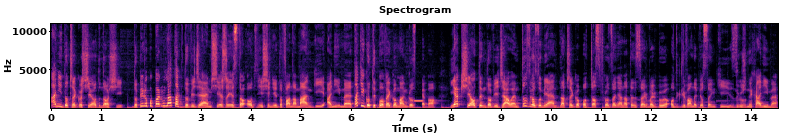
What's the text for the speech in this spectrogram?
ani do czego się odnosi. Dopiero po paru latach dowiedziałem się, że jest to odniesienie do fana mangi, anime, takiego typowego mango zjeba. Jak się o tym dowiedziałem, to zrozumiałem dlaczego podczas wchodzenia na ten serwer były odgrywane piosenki z różnych anime.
